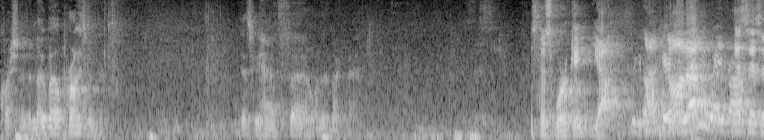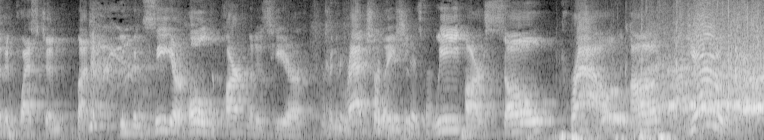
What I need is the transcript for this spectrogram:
question of a Nobel Prize winner? Yes, we have uh, one in the back there. Is this working? Yeah. We can all Uh, hear you Donna, anyway, Rob. This isn't a question, but you can see your whole department is here. Congratulations. that. We are so proud of you.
